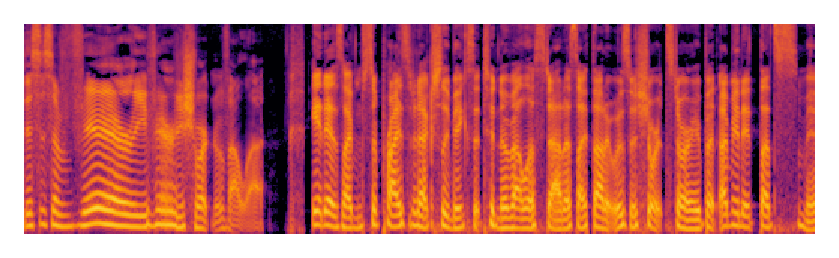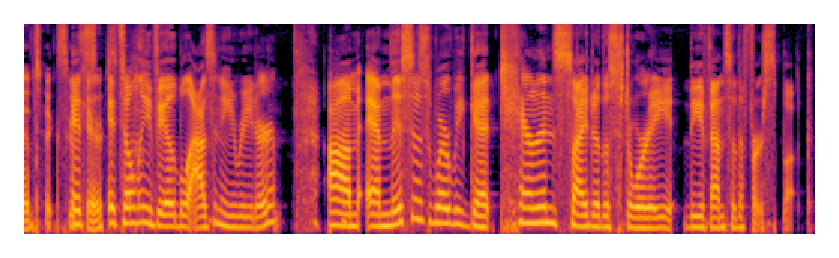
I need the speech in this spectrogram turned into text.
This is a very, very short novella. It is. I'm surprised it actually makes it to novella status. I thought it was a short story, but I mean, it that's semantics. Who it's cares? it's only available as an e-reader, um, and this is where we get Taryn's side of the story, the events of the first book.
